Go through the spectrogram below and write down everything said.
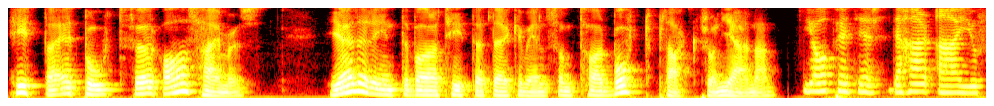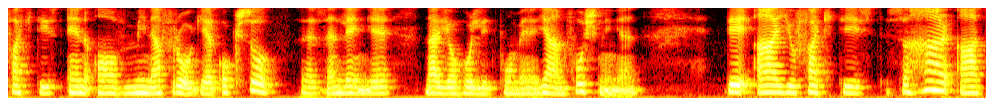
hitta ett bot för Alzheimers Gäller det inte bara att hitta ett läkemedel som tar bort plack från hjärnan? Ja Peter, det här är ju faktiskt en av mina frågor också eh, sedan länge när jag hållit på med hjärnforskningen. Det är ju faktiskt så här att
